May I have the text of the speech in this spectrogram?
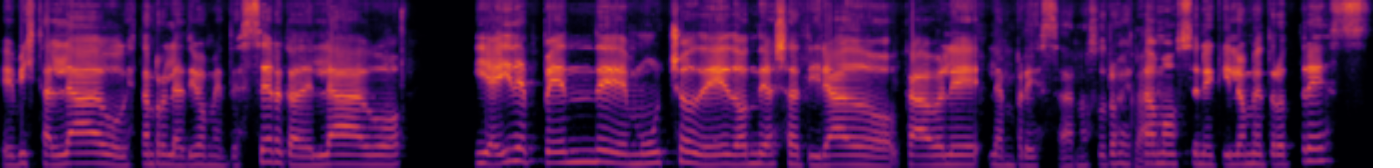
eh, vista al lago, que están relativamente cerca del lago. y ahí depende mucho de dónde haya tirado cable la empresa. Nosotros estamos en el kilómetro 3,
